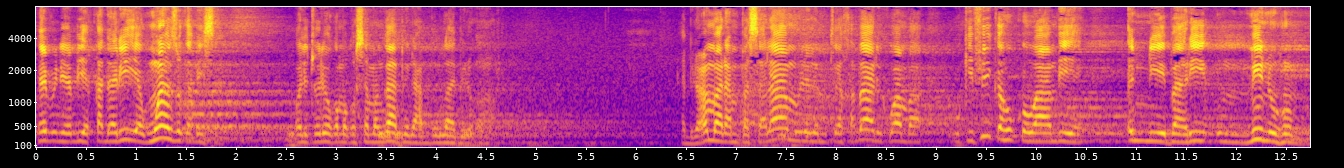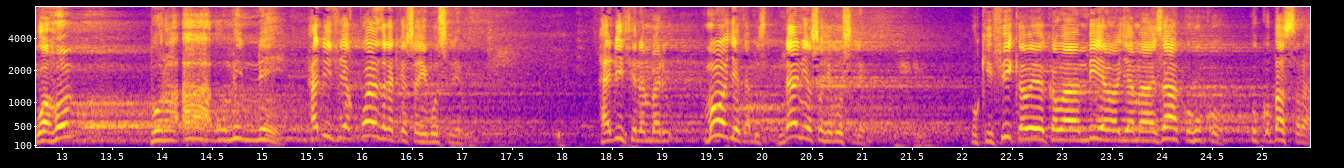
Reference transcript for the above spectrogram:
Hebu niambie kadaria mwanzo kabisa walitolewa kwa makosa mangapi na Abdullah bin Umar? Ibn Umar ampa salamu yule mtia habari kwamba ukifika huko waambie inni bari'un minhum wa hum buraa'u minni. Hadithi ya kwanza katika sahih muslim. Hadithi nambari moja kabisa ndani ya sahih muslim ukifika wewe kawaambia wa jamaa zako huko huko Basra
